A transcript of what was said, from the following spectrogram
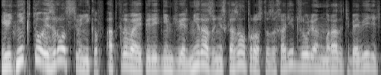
И ведь никто из родственников, открывая перед ним дверь, ни разу не сказал просто «Заходи, Джулиан, мы рады тебя видеть.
